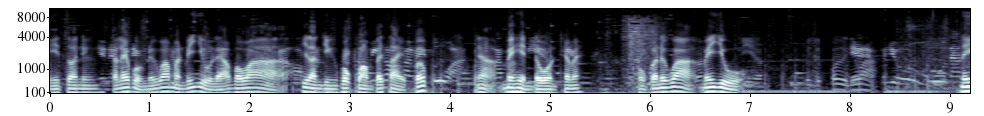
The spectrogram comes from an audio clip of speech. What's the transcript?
มีตัวหนึ่งตอนแรกผมนึกว่ามันไม่อยู่แล้วเพราะว่าพี่รันยิงพกบอมไปใส่ปุ๊บเนี่ยไม่เห็นโดนใช่ไหมผมก็นึกว่าไม่อยู่เป็นแรปเปอร์นี่เนี่ยว่ามันอยู่ตู้หานี่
